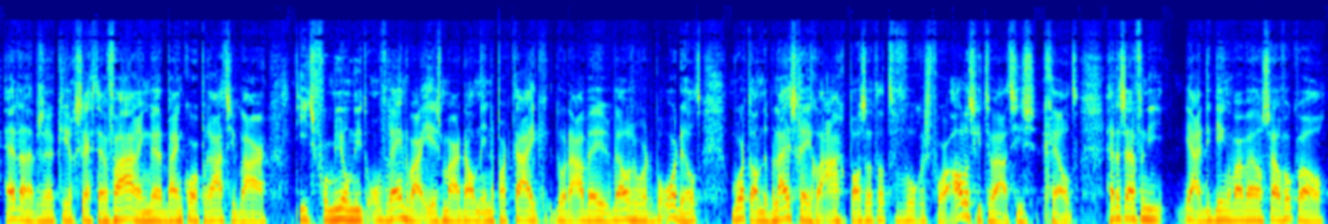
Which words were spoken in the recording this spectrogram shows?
Hè, dan hebben ze een keer slechte ervaring bij een corporatie waar iets formeel niet onverenigbaar is. Maar dan in de praktijk door de AW wel zo wordt beoordeeld. Wordt dan de beleidsregel aangepast. Dat dat vervolgens voor alle situaties geldt. Hè, dat zijn van die, ja, die dingen waar wij onszelf ook wel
